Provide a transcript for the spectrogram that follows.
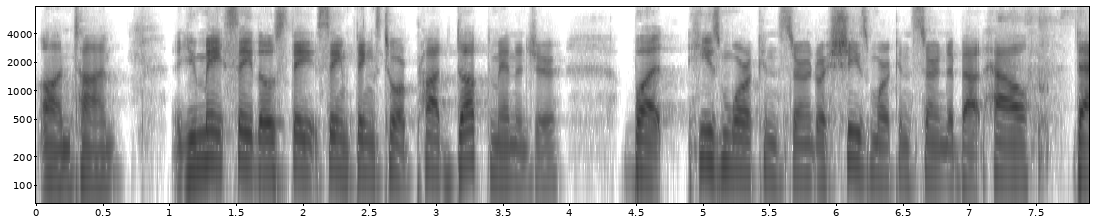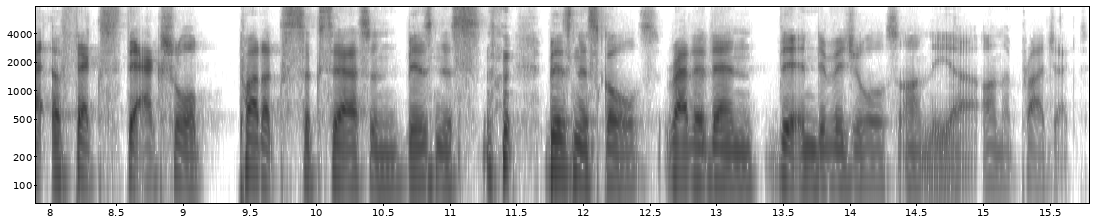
on time. You may say those th- same things to a product manager, but he's more concerned, or she's more concerned about how that affects the actual product success and business business goals rather than the individuals on the uh, on the project.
